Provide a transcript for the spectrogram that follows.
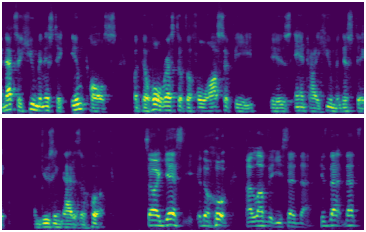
and that's a humanistic impulse. But the whole rest of the philosophy is anti-humanistic and using that as a hook. so I guess the hook. I love that you said that because that that's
